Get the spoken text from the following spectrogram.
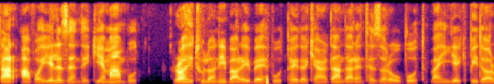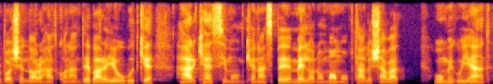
در اوایل زندگی من بود. راهی طولانی برای بهبود پیدا کردن در انتظار او بود و این یک بیدار باشه ناراحت کننده برای او بود که هر کسی ممکن است به ملانوما مبتلا شود. او می‌گوید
